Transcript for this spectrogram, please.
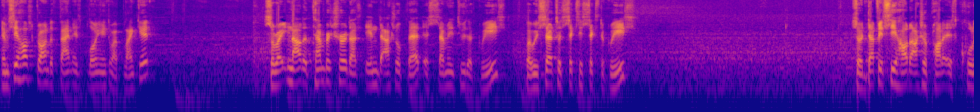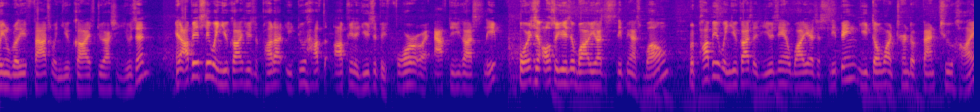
And see how strong the fan is blowing into my blanket? So right now the temperature that's in the actual bed is 72 degrees, but we set to 66 degrees. So definitely see how the actual product is cooling really fast when you guys do actually use it. And obviously when you guys use the product, you do have the option to use it before or after you guys sleep. Or you can also use it while you guys are sleeping as well. But probably when you guys are using it while you guys are sleeping, you don't want to turn the fan too high.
